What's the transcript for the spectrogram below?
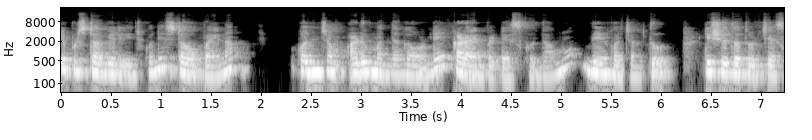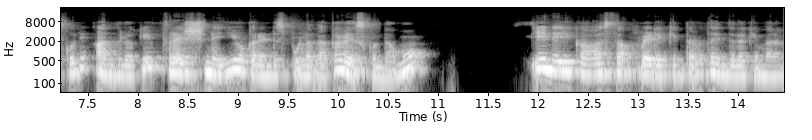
ఇప్పుడు స్టవ్ వెలిగించుకొని స్టవ్ పైన కొంచెం అడుగు మందంగా ఉండే కడాయిని పెట్టేసుకుందాము. దీన్ని కొంచెం తు టిష్యూతో తుడిచేసుకొని అందులోకి ఫ్రెష్ నెయ్యి ఒక రెండు స్పూన్ల దాకా వేసుకుందాము. ఈ నెయ్యి కాస్త వేడెక్కిన తర్వాత ఇందులోకి మనం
